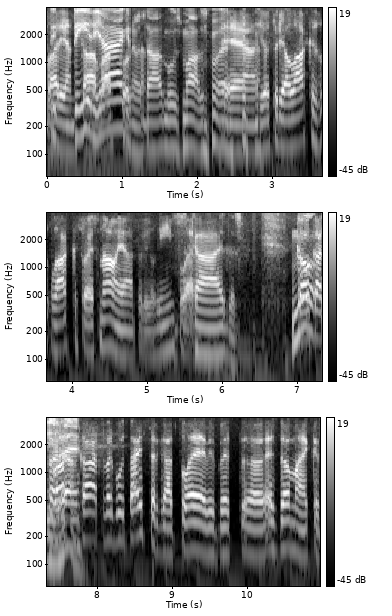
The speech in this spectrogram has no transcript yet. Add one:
Variants tīri jēga no tā būs maz. jā, jo tur jau lakas, lakas vairs nav, jā, tur ir līmplē. Skaidrs. Nu, Kaut vairāk kārta varbūt aizsargāt plēvi, bet uh, es domāju, ka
